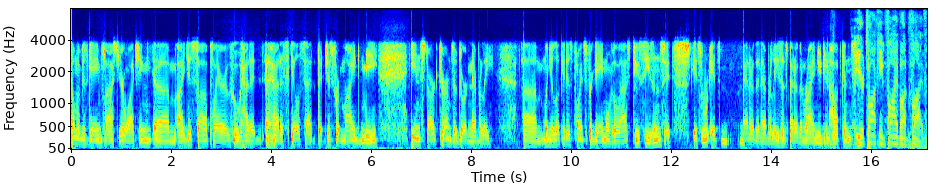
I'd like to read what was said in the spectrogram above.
some of his games last year, watching, um, I just saw a player who had a had a skill set that just reminded me, in stark terms, of Jordan Eberle. Um, when you look at his points per game over the last two seasons, it's it's it's better than Eberle's. It's better than Ryan Nugent Hopkins. You're talking five on five.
